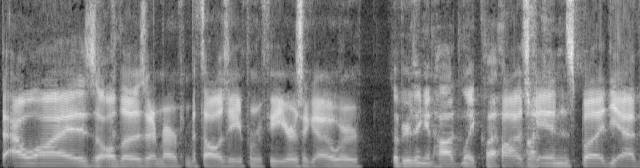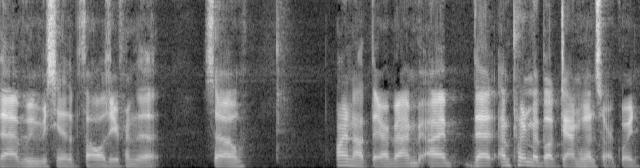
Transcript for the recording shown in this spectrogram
the owl eyes, all those I remember from pathology from a few years ago where So if you're thinking Hod, like class, Hodgkin's, but yeah, that we were seeing the pathology from the so probably not there, but I'm I that I'm putting my buck down. I'm going sarcoid.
